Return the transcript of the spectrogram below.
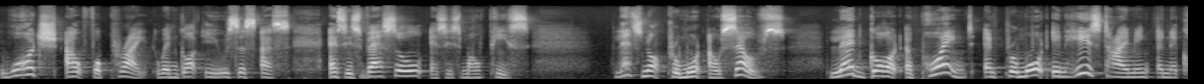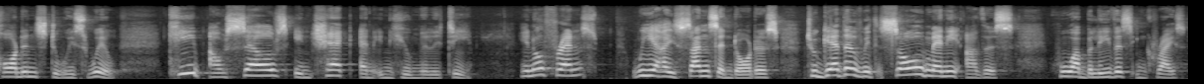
watch out for pride when God uses us as His vessel, as His mouthpiece. Let's not promote ourselves. Let God appoint and promote in His timing in accordance to His will. Keep ourselves in check and in humility. You know, friends, we are His sons and daughters, together with so many others who are believers in Christ.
